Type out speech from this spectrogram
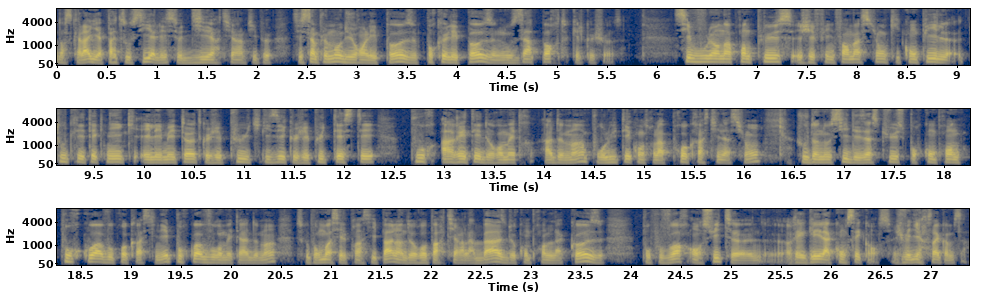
dans ce cas-là, il n'y a pas de souci, aller se divertir un petit peu. C'est simplement durant les pauses pour que les pauses nous apportent quelque chose. Si vous voulez en apprendre plus, j'ai fait une formation qui compile toutes les techniques et les méthodes que j'ai pu utiliser, que j'ai pu tester pour arrêter de remettre à demain, pour lutter contre la procrastination. Je vous donne aussi des astuces pour comprendre pourquoi vous procrastinez, pourquoi vous remettez à demain, parce que pour moi c'est le principal, hein, de repartir à la base, de comprendre la cause, pour pouvoir ensuite euh, régler la conséquence. Je vais dire ça comme ça.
